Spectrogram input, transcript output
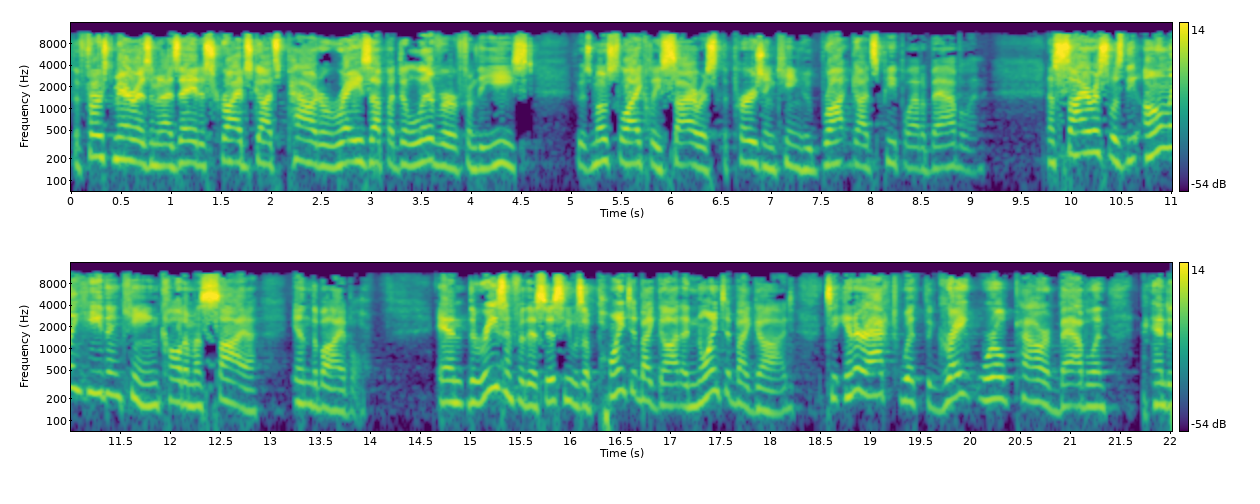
The first merism in Isaiah describes God's power to raise up a deliverer from the east, who is most likely Cyrus, the Persian king who brought God's people out of Babylon. Now, Cyrus was the only heathen king called a Messiah in the Bible. And the reason for this is he was appointed by God, anointed by God, to interact with the great world power of Babylon and to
